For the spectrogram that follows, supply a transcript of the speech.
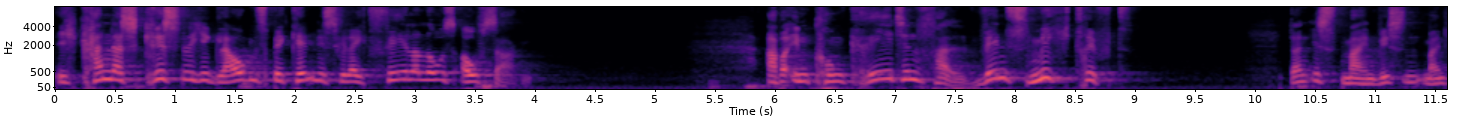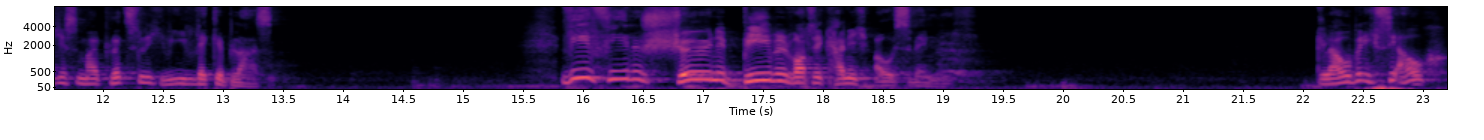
Ich kann das christliche Glaubensbekenntnis vielleicht fehlerlos aufsagen. Aber im konkreten Fall, wenn es mich trifft, dann ist mein Wissen manches Mal plötzlich wie weggeblasen. Wie viele schöne Bibelworte kann ich auswendig? Glaube ich sie auch?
